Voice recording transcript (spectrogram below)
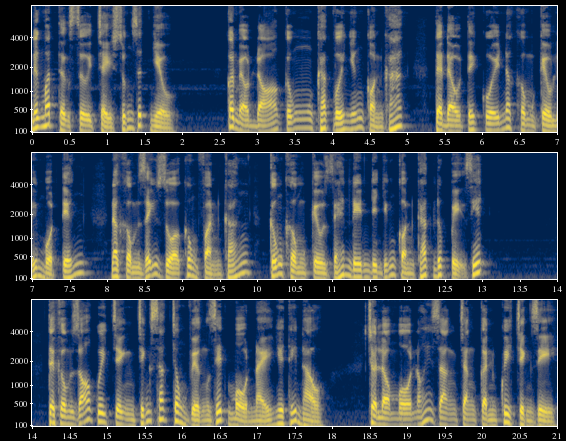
nước mắt thực sự chảy xuống rất nhiều. Con mèo đó cũng khác với những con khác. Từ đầu tới cuối nó không kêu lấy một tiếng, nó không dãy rùa không phản kháng, cũng không kêu ré lên như những con khác lúc bị giết. Tôi không rõ quy trình chính xác trong việc giết mổ này như thế nào. Cho lò mổ nói rằng chẳng cần quy trình gì,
